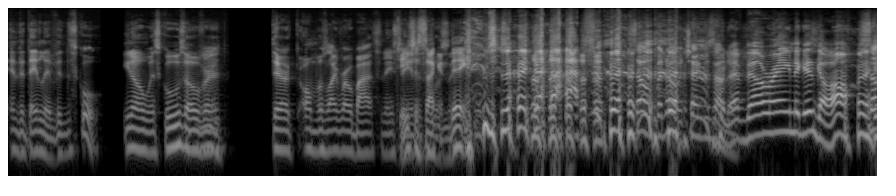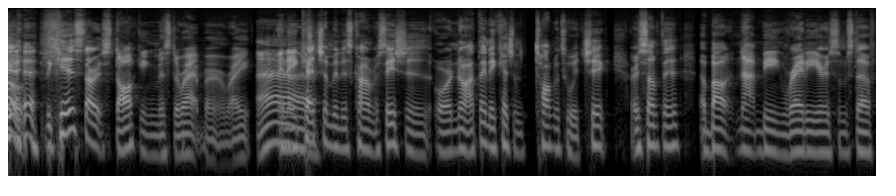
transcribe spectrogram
and that they live in the school. You know, when school's over, Mhm. They're almost like robots and they stay the school sucking dick. So, but no, check this out, that bell ring, niggas go on. So the kids start stalking Mr. Ratburn, right? and Ah. they catch him in this conversation, or no, I think they catch him talking to a chick or something about not being ready or some stuff.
